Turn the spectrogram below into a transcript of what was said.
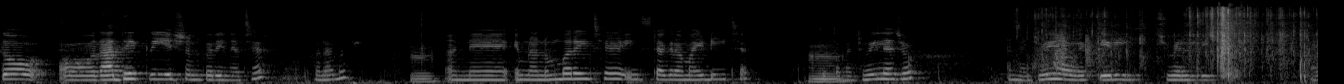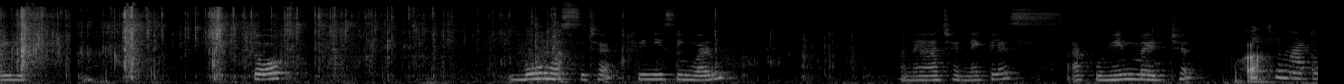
તો રાધે ક્રિએશન કરીને છે. બરાબર. અને એમના નંબર એ છે ઇન્સ્ટાગ્રામ આઈડી છે. તો તમે જોઈ લેજો. અને જોઈએ હવે કેવી જ્વેલરી આવી તો બહુ મસ્ત છે ફિનિશિંગ વાળું. અને આ છે નેકલેસ આખું હેન્ડમેડ છે. માટે.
